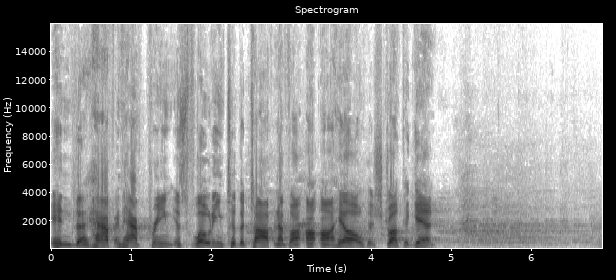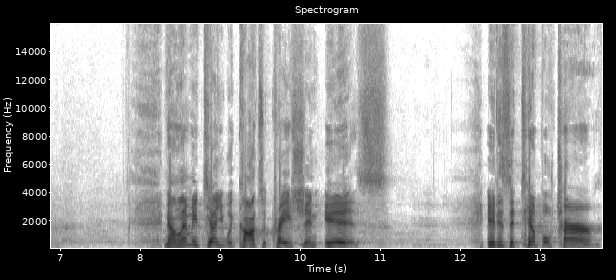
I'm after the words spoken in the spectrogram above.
and the half and half cream is floating to the top. And I thought, uh uh hell has struck again. now, let me tell you what consecration is. It is a temple term.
